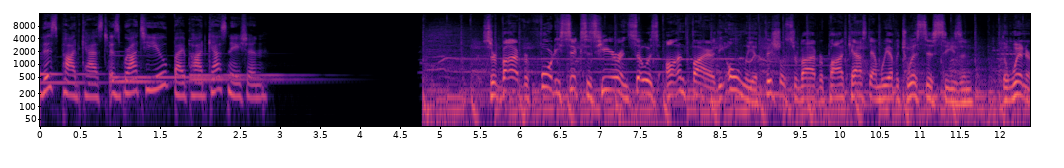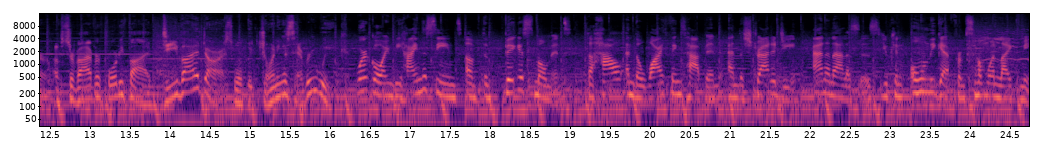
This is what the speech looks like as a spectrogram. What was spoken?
This podcast is brought to you by Podcast Nation. Survivor 46 is here, and so is On Fire, the only official Survivor podcast. And we have a twist this season. The winner of Survivor 45, Dee Valladares, will be joining us every week. We're going behind the scenes of the biggest moments, the how and the why things happen, and the strategy and analysis you can only get from someone like me,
